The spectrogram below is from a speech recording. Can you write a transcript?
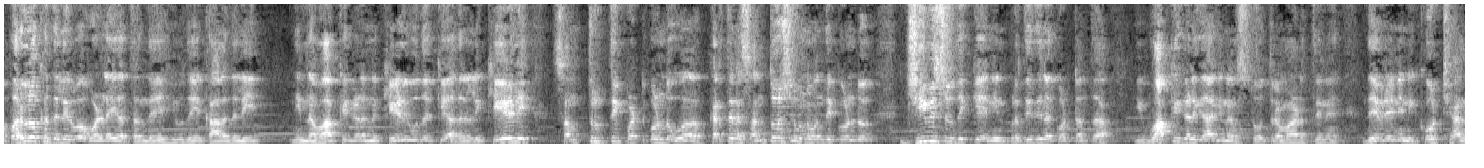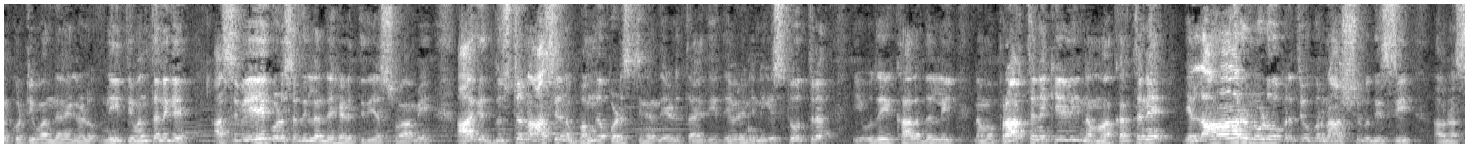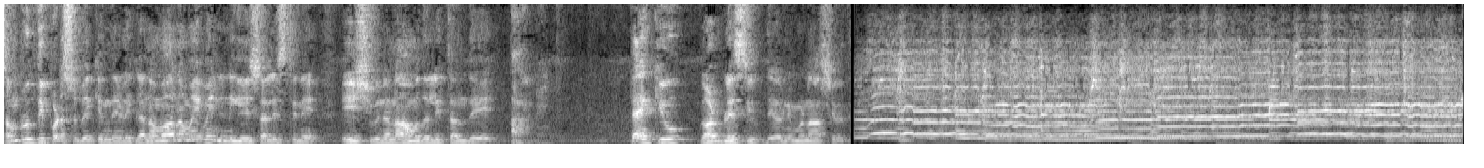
ಪರಲೋಕದಲ್ಲಿರುವ ಒಳ್ಳೆಯ ತಂದೆ ಇವುದೇ ಕಾಲದಲ್ಲಿ ನಿನ್ನ ವಾಕ್ಯಗಳನ್ನು ಕೇಳುವುದಕ್ಕೆ ಅದರಲ್ಲಿ ಕೇಳಿ ಸಂತೃಪ್ತಿ ಪಟ್ಟುಕೊಂಡು ಕರ್ತನ ಸಂತೋಷವನ್ನು ಹೊಂದಿಕೊಂಡು ಜೀವಿಸುವುದಕ್ಕೆ ನೀನು ಪ್ರತಿದಿನ ಕೊಟ್ಟಂತ ಈ ವಾಕ್ಯಗಳಿಗಾಗಿ ನಾನು ಸ್ತೋತ್ರ ಮಾಡುತ್ತೇನೆ. ದೇವರೇ ನಿನಗೆ ಕೋಟ್ಯಾನು ಕೋಟಿ ವಂದನೆಗಳು. ನೀತಿವಂತನಿಗೆ ಹಸಿವೆಗೊಳಿಸೋದಿಲ್ಲ ಅಂತ ಹೇಳ್ತಿದೀಯ ಸ್ವಾಮಿ. ಹಾಗೆ ದುಷ್ಟನ ಆಸೆಯನ್ನು ಭಂಗಪಡಿಸ್ತೀನಿ ಎಂದು ಹೇಳ್ತಾ ಇದೀಯ. ದೇವರೇ, ನಿನಗೆ ಸ್ತೋತ್ರ. ಈ ಉದಯ ಕಾಲದಲ್ಲಿ ನಮ್ಮ ಪ್ರಾರ್ಥನೆ ಕೇಳಿ, ನಮ್ಮ ಕರ್ತನೆ ಎಲ್ಲಾರು ನೋಡುವ ಪ್ರತಿಯೊಬ್ಬರನ್ನ ಆಶೀರ್ವದಿಸಿ, ಅವರನ್ನ ಸಮೃದ್ಧಿ ಪಡಿಸಬೇಕೆಂದು ಹೇಳಿ ಘನಮಾನ ಮಹಿಮೆ ನಿನಗೆ ಸಲ್ಲಿಸ್ತೀನಿ. ಯೇಸುವಿನ ನಾಮದಲ್ಲಿ ತಂದೆ. Thank you God bless you ದೇವರು ನಿಮ್ಮನ್ನು ಆಶೀರ್ವದಿ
